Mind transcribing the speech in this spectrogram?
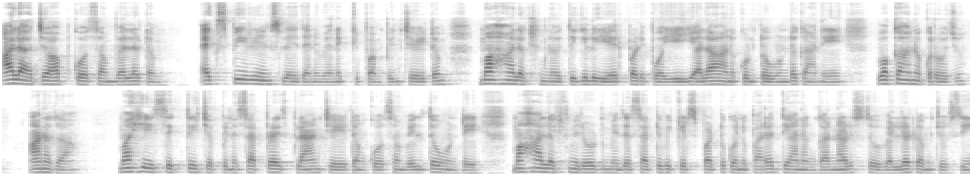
అలా జాబ్ కోసం వెళ్ళటం ఎక్స్పీరియన్స్ లేదని వెనక్కి పంపించేయటం మహాలక్ష్మిలో దిగులు ఏర్పడిపోయి ఎలా అనుకుంటూ ఉండగానే ఒకనొక రోజు అనగా మహి శక్తి చెప్పిన సర్ప్రైజ్ ప్లాన్ చేయటం కోసం వెళ్తూ ఉంటే మహాలక్ష్మి రోడ్డు మీద సర్టిఫికెట్స్ పట్టుకొని పరధ్యానంగా నడుస్తూ వెళ్ళటం చూసి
